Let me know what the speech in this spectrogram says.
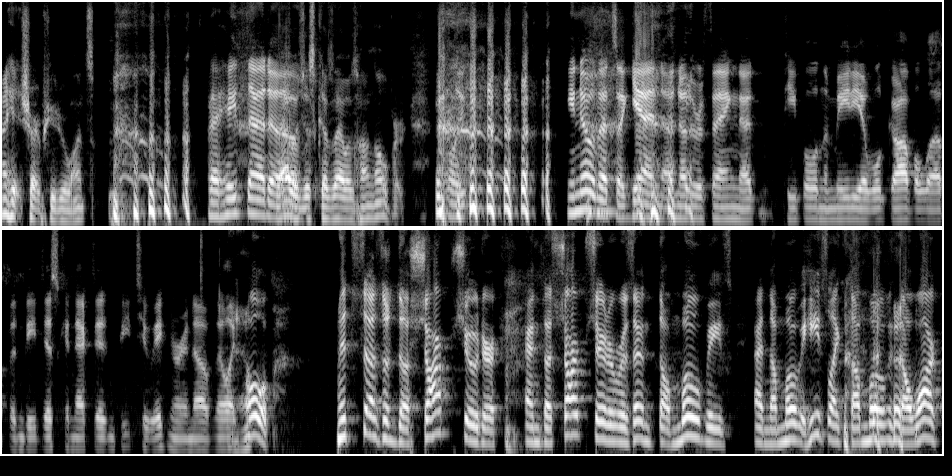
I hit sharpshooter once. I hate that. Uh, that was just because I was hungover. well, you know, that's again another thing that people in the media will gobble up and be disconnected and be too ignorant of. They're like, Yep. oh, it says the sharpshooter, and the sharpshooter was in the movies, and the movie he's like the movie, the Mark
